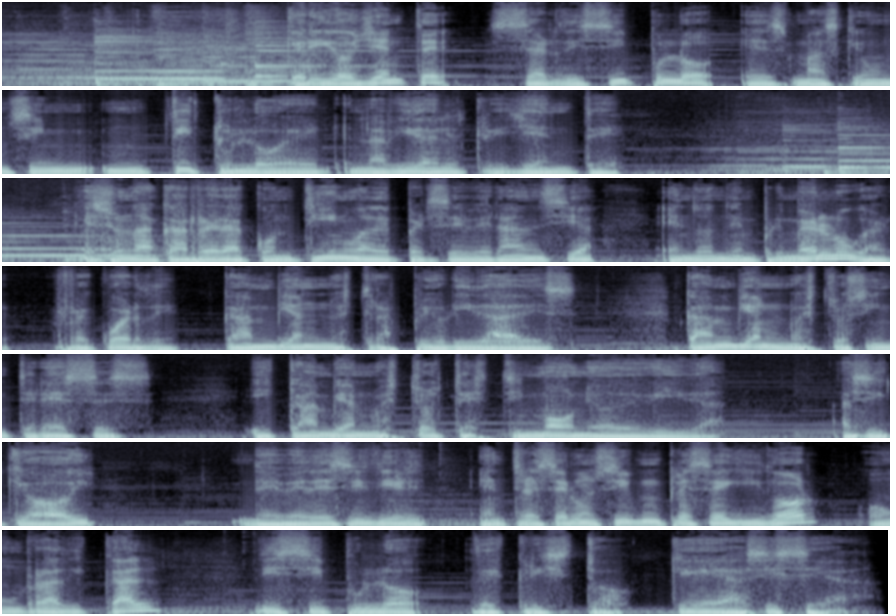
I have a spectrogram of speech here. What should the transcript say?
Querido oyente, ser discípulo es más que un, título en, en la vida del creyente. Es una carrera continua de perseverancia en donde en primer lugar, recuerde, cambian nuestras prioridades, cambian nuestros intereses y cambian nuestro testimonio de vida. Así que hoy debe decidir entre ser un simple seguidor o un radical discípulo de Cristo. Que así sea.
